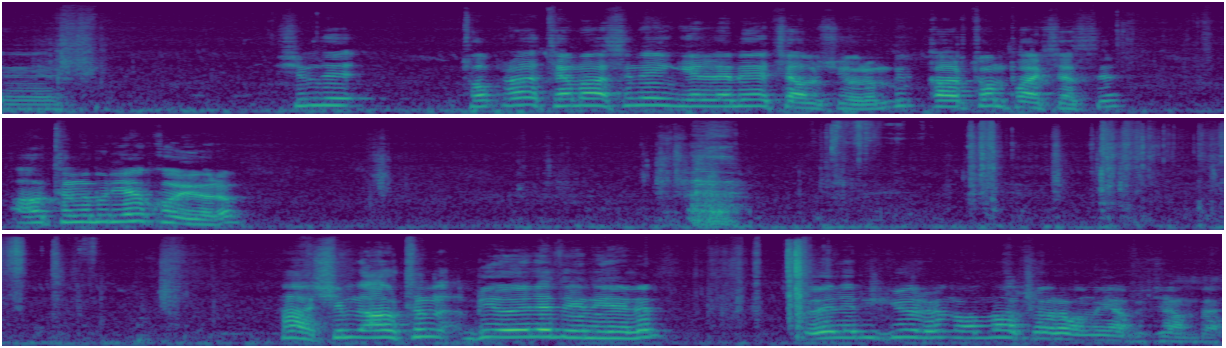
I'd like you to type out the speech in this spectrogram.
Ee, şimdi toprağa temasını engellemeye çalışıyorum. Bir karton parçası. Altını buraya koyuyorum. Ha şimdi altın bir öyle deneyelim. Öyle bir görün ondan sonra onu yapacağım ben.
